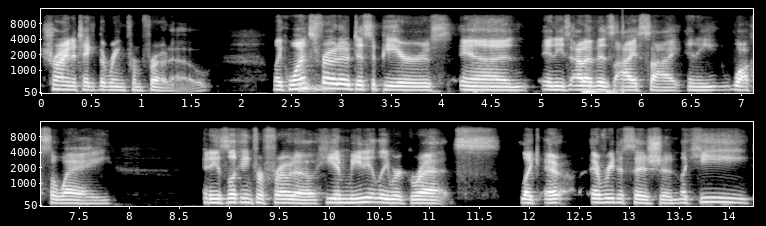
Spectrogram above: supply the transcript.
trying to take the ring from Frodo. Like once Mhm. Frodo disappears and and he's out of his eyesight and he walks away and he's looking for Frodo, he immediately regrets like e- every decision. Like he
